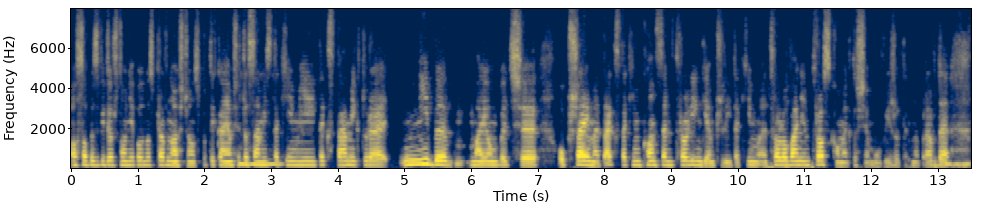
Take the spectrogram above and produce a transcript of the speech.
osoby z widoczną niepełnosprawnością spotykają się czasami z mm. takimi tekstami, które niby mają być e, uprzejme, tak, z takim consent trollingiem, czyli takim trollowaniem troską, jak to się mówi, że tak naprawdę mhm.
